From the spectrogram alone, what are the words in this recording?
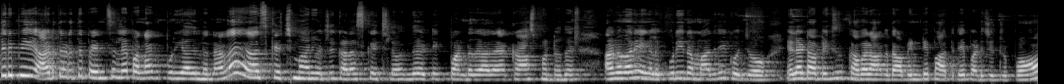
திருப்பி அடுத்தடுத்து பென்சிலே பண்ணால் புரியாதுன்றனால ஸ்கெட்ச் மாதிரி வச்சு கலர் ஸ்கெட்சில் வந்து டிக் பண்ணுறது அதை கிராஸ் பண்ணுறது அந்த மாதிரி எங்களுக்கு புரியுற மாதிரி கொஞ்சம் எல்லா டாபிக்ஸும் கவர் ஆகுதா அப்படின்ட்டு பார்த்துட்டே படிச்சுட்ருப்போம்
